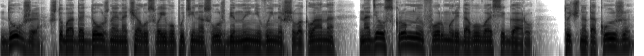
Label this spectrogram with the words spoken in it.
Дух же, чтобы отдать должное началу своего пути на службе ныне вымершего клана, надел скромную форму рядового осигару, точно такую же,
